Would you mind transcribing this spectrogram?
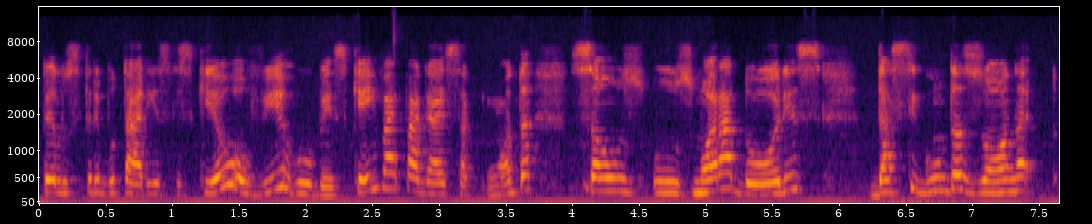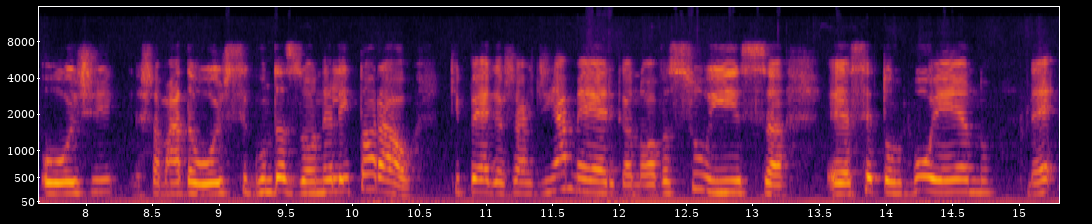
pelos tributaristas que eu ouvi, Rubens, quem vai pagar essa conta são os, os moradores da segunda zona hoje, chamada hoje segunda zona eleitoral, que pega Jardim América, Nova Suíça, é, Setor Bueno, né?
